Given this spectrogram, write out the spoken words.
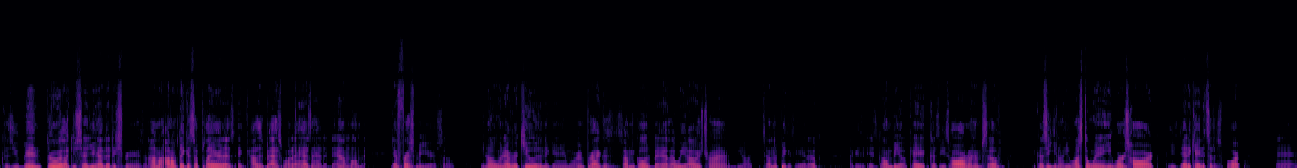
because you've been through it, like you said, you have that experience, and I don't, I don't think it's a player that's in college basketball that hasn't had a down moment their freshman year. So, you know, whenever Q is in the game or in practice, something goes bad, like we always try and, you know, tell him to pick his head up, like it's, it's gonna be okay because he's hard on himself because he you know he wants to win. He works hard. He's dedicated to the sport, and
